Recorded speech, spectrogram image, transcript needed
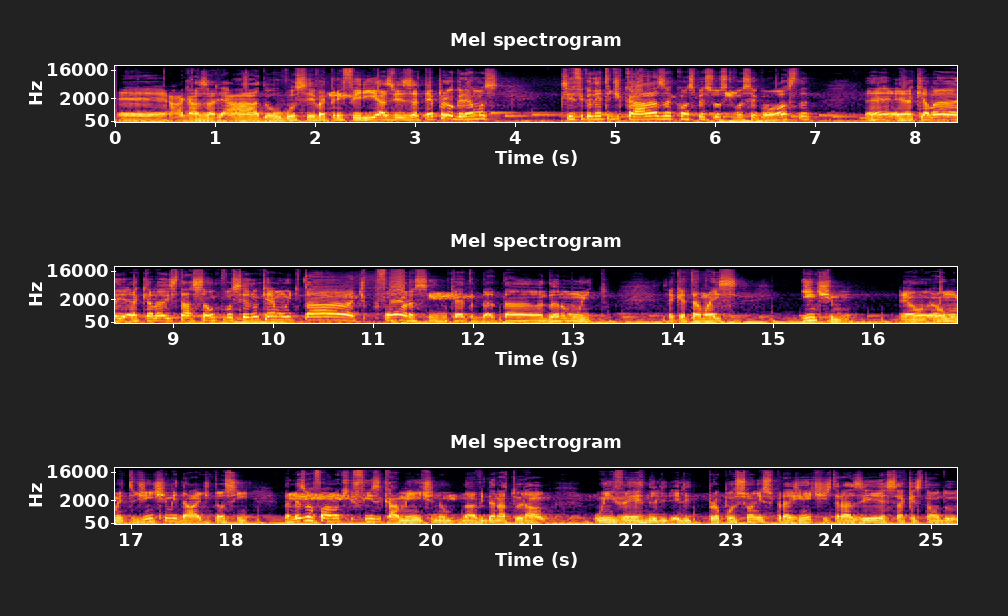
é, agasalhado ou você vai preferir às vezes até programas que você fica dentro de casa com as pessoas que você gosta, né? É aquela é aquela estação que você não quer muito estar tá, tipo fora assim, não quer estar tá, tá andando muito. Você quer estar tá mais íntimo é um, é um momento de intimidade. Então, assim, da mesma forma que fisicamente, no, na vida natural, o inverno ele, ele proporciona isso pra gente, de trazer essa questão do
